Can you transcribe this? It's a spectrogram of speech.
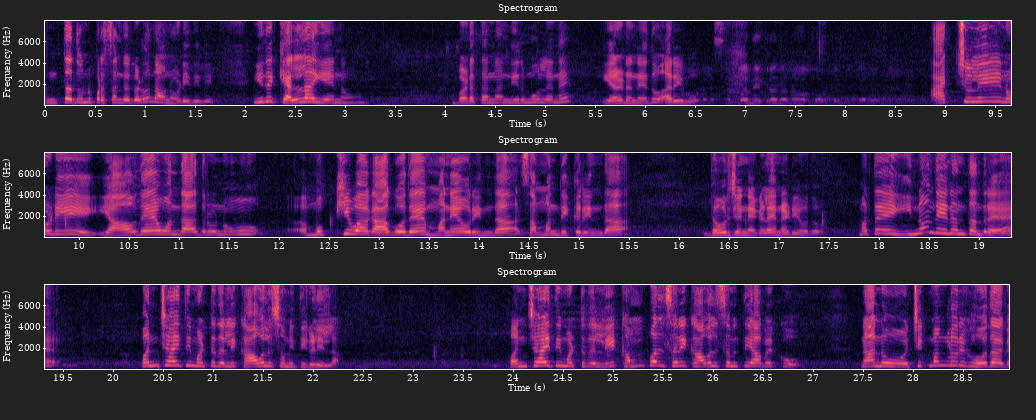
ಅಂಥದ್ದನ್ನು ಪ್ರಸಂಗಗಳು ನಾವು ನೋಡಿದ್ದೀವಿ ಇದಕ್ಕೆಲ್ಲ ಏನು? ಬಡತನ ನಿರ್ಮೂಲನೆ, ಎರಡನೇದು ಅರಿವು. ಆ್ಯಕ್ಚುಲಿ ನೋಡಿ, ಯಾವುದೇ ಒಂದಾದ್ರೂ ಮುಖ್ಯವಾಗಿ ಆಗೋದೇ ಮನೆಯವರಿಂದ, ಸಂಬಂಧಿಕರಿಂದ ದೌರ್ಜನ್ಯಗಳೇ ನಡೆಯೋದು. ಮತ್ತು ಇನ್ನೊಂದು ಏನಂತಂದರೆ ಪಂಚಾಯಿತಿ ಮಟ್ಟದಲ್ಲಿ ಕಾವಲು ಸಮಿತಿಗಳಿಲ್ಲ. ಪಂಚಾಯಿತಿ ಮಟ್ಟದಲ್ಲಿ ಕಂಪಲ್ಸರಿ ಕಾವಲು ಸಮಿತಿ ಆಗಬೇಕು. ನಾನು ಚಿಕ್ಕಮಂಗ್ಳೂರಿಗೆ ಹೋದಾಗ,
